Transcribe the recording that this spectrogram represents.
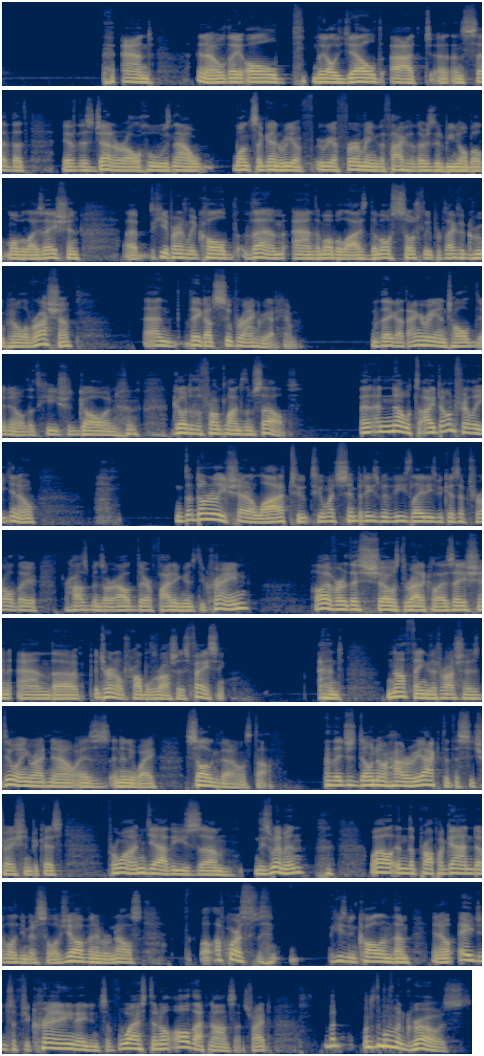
And you know, they all they all yelled at and said that if this general, who was now once again reaff- reaffirming the fact that there's going to be no mobilization, uh, he apparently called them and the mobilized the most socially protected group in all of Russia, and they got super angry at him. They got angry and told you know that he should go and go to the front lines themselves. And, and note, I don't really you know don't really share a lot of too too much sympathies with these ladies because after all, they, their husbands are out there fighting against Ukraine. However, this shows the radicalization and the internal troubles Russia is facing, and nothing that Russia is doing right now is in any way solving their own stuff, and they just don't know how to react to this situation because, for one, yeah, these um, these women, well, in the propaganda, Vladimir Solovyov and everyone else, well, of course, he's been calling them, you know, agents of Ukraine, agents of West, and all, all that nonsense, right? But once the movement grows,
